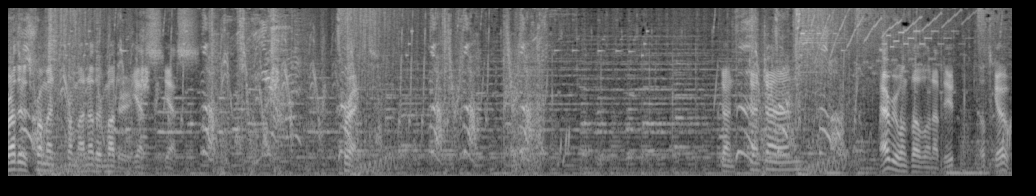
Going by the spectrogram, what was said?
Brothers from a, from another mother. Yes, yes. Correct. Dun dun dun. Everyone's leveling up, dude. Let's go.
